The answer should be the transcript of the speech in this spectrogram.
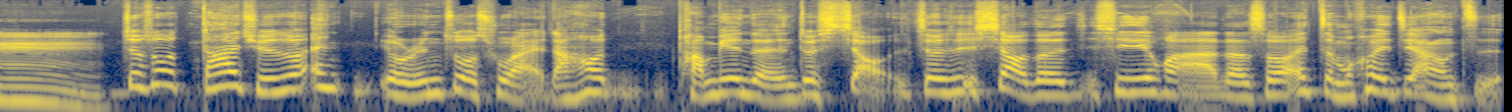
嗯，就说大家觉得说，哎，有人做出来，然后旁边的人就笑，就是笑得稀里哗啦的说，哎，怎么会这样子？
